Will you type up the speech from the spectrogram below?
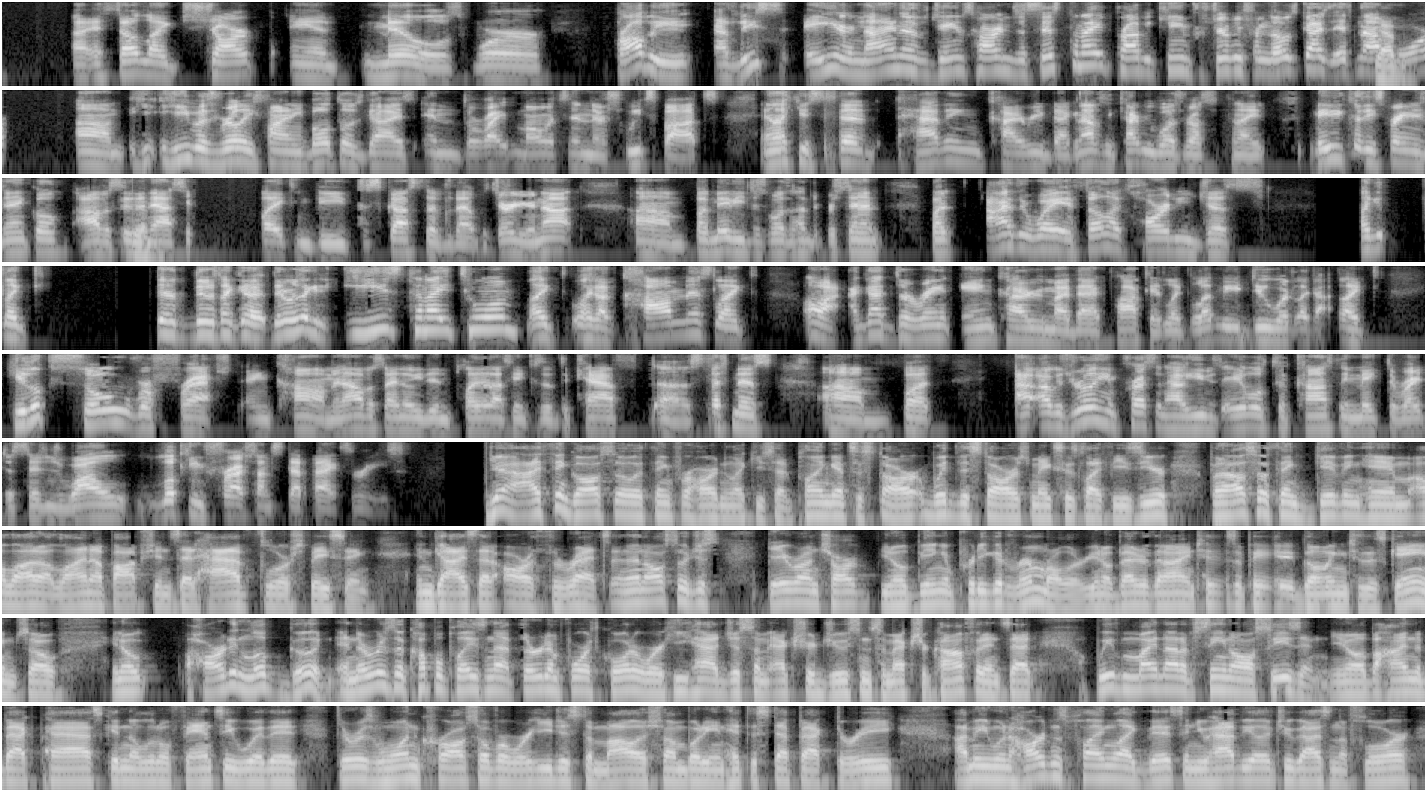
uh, it felt like Sharpe and Mills were probably at least eight or nine of James Harden's assists tonight. Probably came strictly from those guys, if not yep. more. Um, he, he was really finding both those guys in the right moments in their sweet spots. And like you said, having Kyrie back, and obviously Kyrie was rusty tonight, maybe because he sprained his ankle. Obviously, yep. the nasty play can be discussed if that was dirty or not um, but maybe he just wasn't 100%. But either way, it felt like Harden just like like there, there's like a there was like an ease tonight to him, like like a calmness, like oh I got Durant and Kyrie in my back pocket, like let me do what like like he looked so refreshed and calm. And obviously, I know he didn't play last game because of the calf uh, stiffness, um, but I, I was really impressed in how he was able to constantly make the right decisions while looking fresh on step back threes. Yeah, I think also a thing for Harden, like you said, playing against a star with the stars makes his life easier. But I also think giving him a lot of lineup options that have floor spacing and guys that are threats. And then also just Day'Ron Sharpe, you know, being a pretty good rim roller, you know, better than I anticipated going into this game. So, you know, Harden looked good. And there was a couple plays in that third and fourth quarter where he had just some extra juice and some extra confidence that we might not have seen all season. You know, behind the back pass, getting a little fancy with it. There was one crossover where he just demolished somebody and hit the step back three. I mean, when Harden's playing like this and you have the other two guys on the floor,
